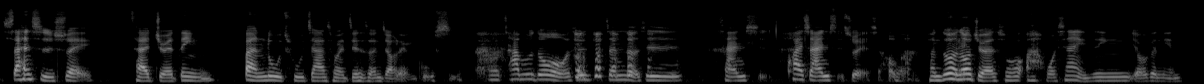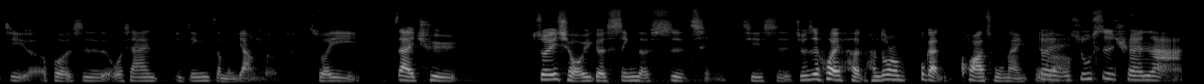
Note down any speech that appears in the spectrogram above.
三十岁才决定半路出家成为健身教练故事。我，差不多，我是真的是三十快三十岁的时候吧。很多人都觉得说啊，我现在已经有一个年纪了，或者是我现在已经怎么样了，所以再去追求一个新的事情。其实就是会很很多人不敢跨出那一步，对舒适圈啦，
